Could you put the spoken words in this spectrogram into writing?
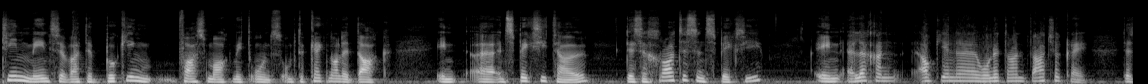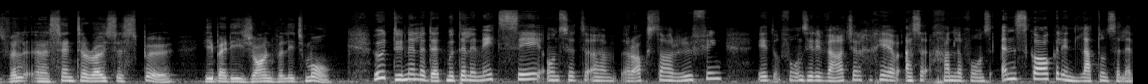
10 mense wat 'n boeking vasmaak met ons om te kyk na hulle dak en 'n uh, inspeksie te hou, dis 'n gratis inspeksie en hulle gaan elkeen 'n R100 voucher kry. Dis wil uh, Santa Rosa Spur hier by die Jean Village Mall. Hoe doen hulle dit? Moet hulle net sê ons het um, Rockstar Roofing het vir ons hierdie voucher gegee as gaan hulle vir ons inskakel en laat ons hulle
